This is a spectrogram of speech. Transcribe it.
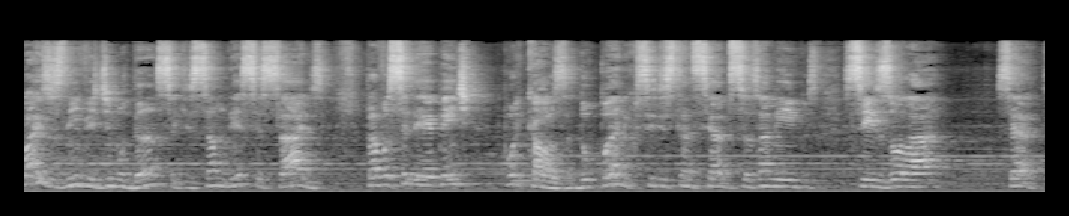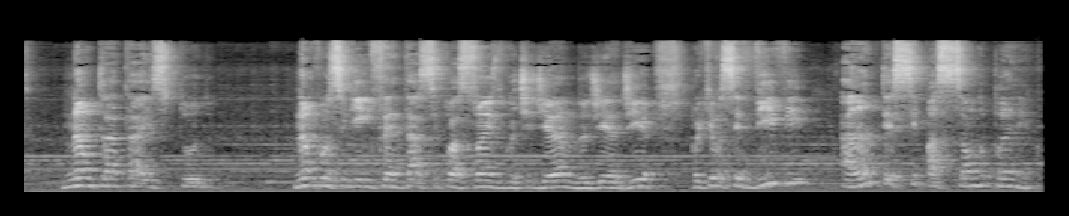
Quais os níveis de mudança que são necessários para você, de repente, por causa do pânico, se distanciar dos seus amigos, se isolar, certo? Não tratar isso tudo, não conseguir enfrentar situações do cotidiano, do dia a dia, porque você vive a antecipação do pânico.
